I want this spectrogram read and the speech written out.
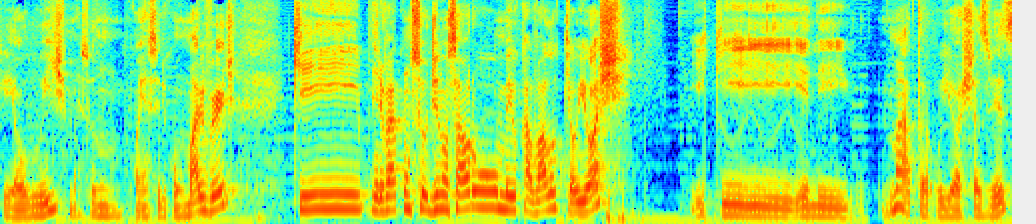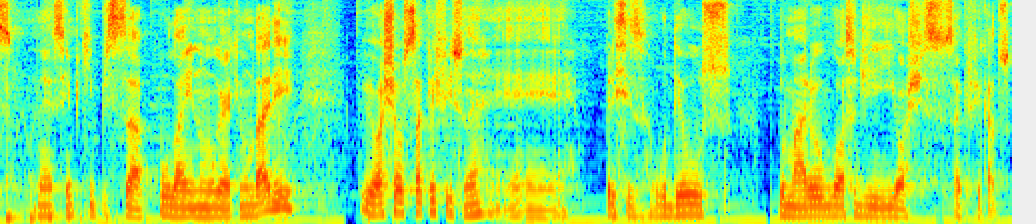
que é o Luigi, mas todo mundo conhece ele como Mario Verde que ele vai com seu dinossauro meio cavalo, que é o Yoshi, e que ele mata o Yoshi às vezes, né? Sempre que precisar pular em um lugar que não dá, ele... o Yoshi é o sacrifício, né? É... Precisa. O deus do Mario gosta de Yoshis sacrificados.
